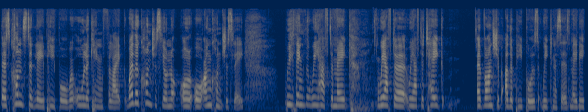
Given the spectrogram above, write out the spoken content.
There's constantly people, we're all looking for, like, whether consciously or not, or, or unconsciously, we think that we have to make, we have to, we have to take advantage of other people's weaknesses, maybe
